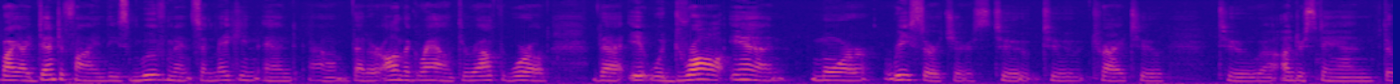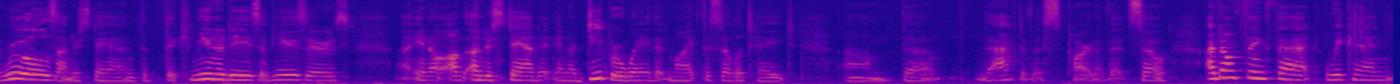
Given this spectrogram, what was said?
by identifying these movements and making and um, that are on the ground throughout the world, that it would draw in more researchers to to try to to uh, understand the rules, understand the, the communities of users, uh, you know, understand it in a deeper way that might facilitate um, the the activist part of it. So I don't think that we can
